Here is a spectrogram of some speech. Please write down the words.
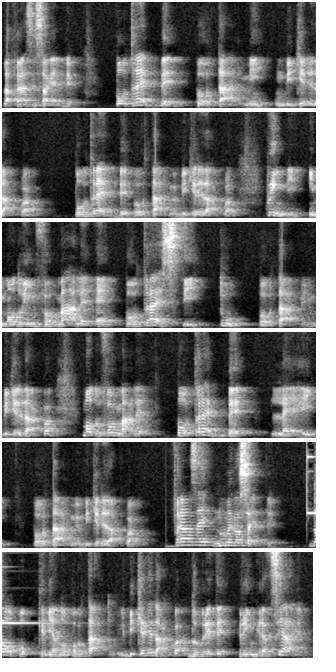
La frase sarebbe potrebbe portarmi un bicchiere d'acqua? Potrebbe portarmi un bicchiere d'acqua? Quindi, in modo informale è potresti tu portarmi un bicchiere d'acqua, modo formale potrebbe lei portarmi un bicchiere d'acqua? Frase numero 7. Dopo che vi hanno portato il bicchiere d'acqua dovrete ringraziare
